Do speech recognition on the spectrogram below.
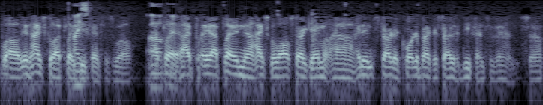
well in high school I played High defense as well. Oh, I play okay. I play I played in the high school all star game. Uh, I didn't start at quarterback. I started at defensive end. So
